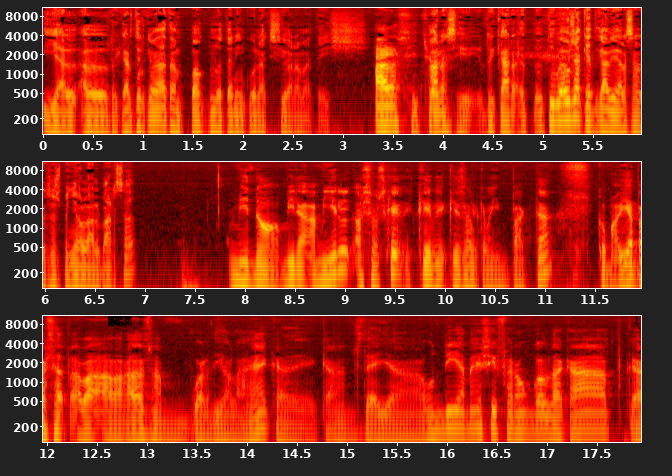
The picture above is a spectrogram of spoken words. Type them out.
I el, el Ricard Torquemada tampoc no tenim connexió ara mateix. Ara sí, Xavi. Ara sí. Ricard, tu veus aquest Gavi de la selecció espanyola al Barça? Mi no, mira, a mi el, això és que, que, que és el que m'impacta, com havia passat a, a vegades amb Guardiola, eh? que, que ens deia un dia Messi farà un gol de cap, que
